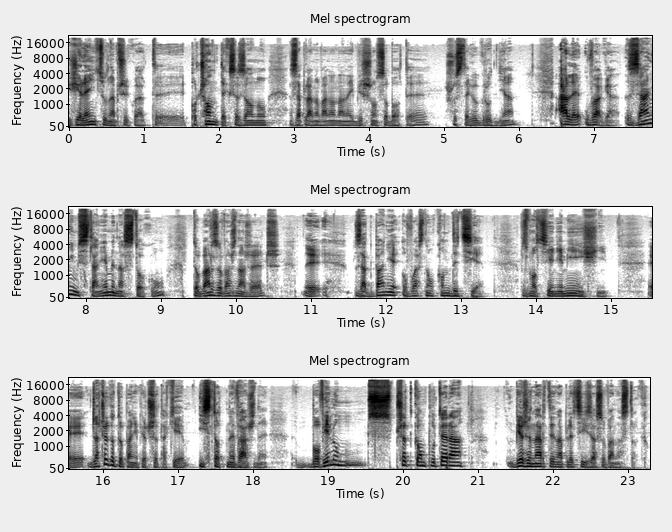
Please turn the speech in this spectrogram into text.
Zieleńcu na przykład e, początek sezonu zaplanowano na najbliższą sobotę, 6 grudnia. Ale uwaga, zanim staniemy na stoku, to bardzo ważna rzecz, zadbanie o własną kondycję, wzmocnienie mięśni. E, Dlaczego to, panie Piotrze, takie istotne, ważne? Bo wielu sprzed komputera bierze narty na plecy i zasuwa na stok.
